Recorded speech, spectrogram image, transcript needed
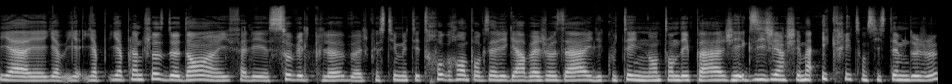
Il y a, il y, a, il y, a, il y a plein de choses dedans. Il fallait sauver le club. Le costume était trop grand pour Xavier Garbajosa. Il écoutait, il n'entendait pas. J'ai exigé un schéma écrit de son système de jeu.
